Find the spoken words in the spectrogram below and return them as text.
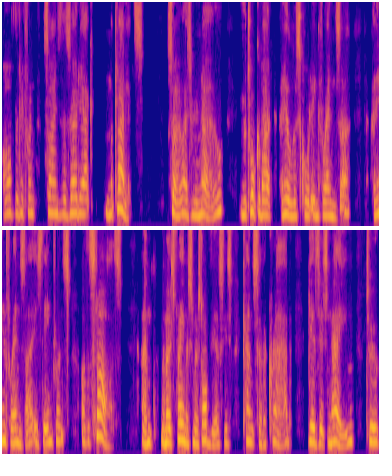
of the different signs of the zodiac and the planets. So, as we know, you talk about an illness called influenza, and influenza is the influence of the stars. And the most famous, most obvious is Cancer the crab, gives its name to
